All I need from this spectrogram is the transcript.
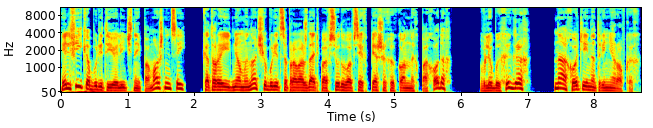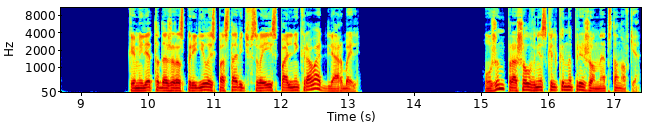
эльфийка будет ее личной помощницей, которая и днем и ночью будет сопровождать повсюду во всех пеших и конных походах, в любых играх, на охоте и на тренировках. Камилетта даже распорядилась поставить в своей спальне кровать для Арбель. Ужин прошел в несколько напряженной обстановке.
